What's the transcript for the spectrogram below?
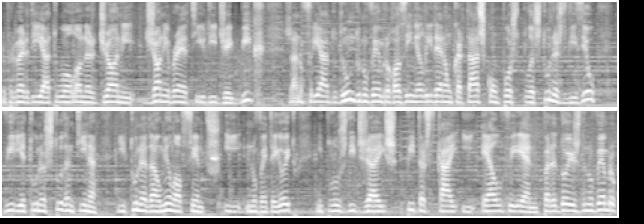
No primeiro dia atuam Loner Johnny, Johnny Brett e o DJ Big. Já no feriado de 1 de novembro, Rosinha lidera um cartaz composto pelas Tunas de Viseu, Víria Tuna Estudantina e Tunadão 1998 e pelos DJs Peter Sky e LVN. Para 2 de novembro,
